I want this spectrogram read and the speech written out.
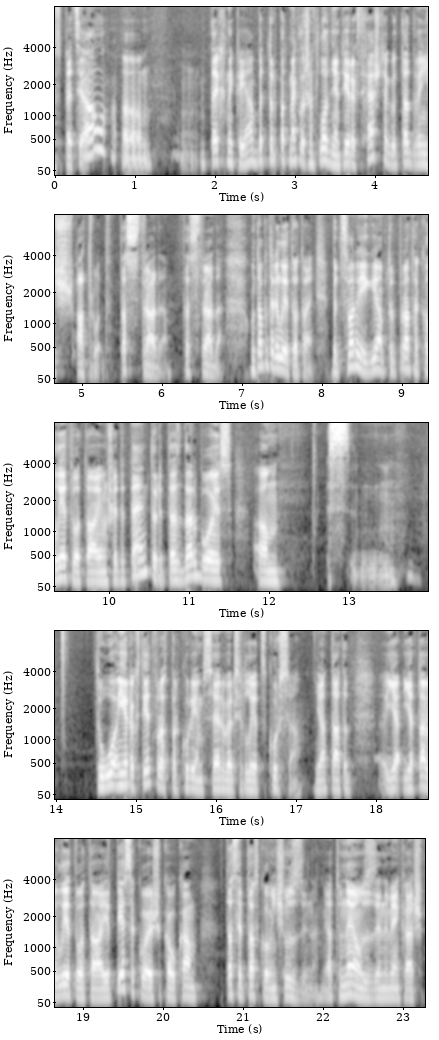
speciāli. Uh, tehnika, jā, bet turpat meklēšanas lodziņā ieraksta hashtag, tad viņš atrod. Tas strādā. Tas strādā. Un tāpat arī lietotāji. Bet svarīgi jāpaturprātā, ka lietotāji un šie tēmturi tas darbojas. Um, To ierakstu ietvaros, par kuriem serveris ir lietas kursā. Ja, tātad, ja, ja tavi lietotāji ir piesakojuši kaut kam, tas ir tas, ko viņš uzzina. Ja tu neuzzini vienkārši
